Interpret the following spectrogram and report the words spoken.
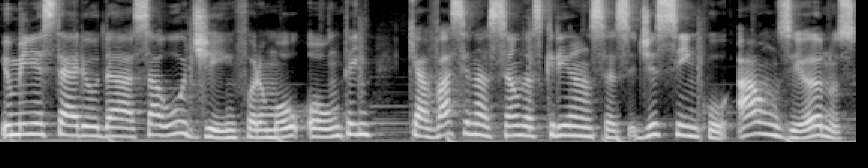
E o Ministério da Saúde informou ontem que a vacinação das crianças de 5 a 11 anos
